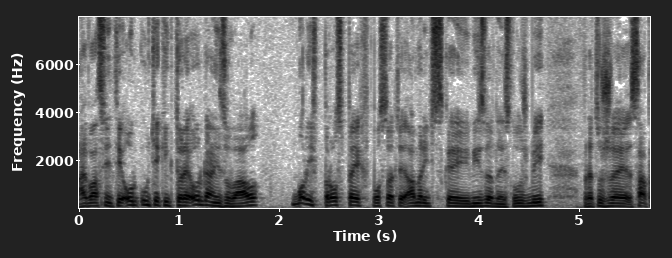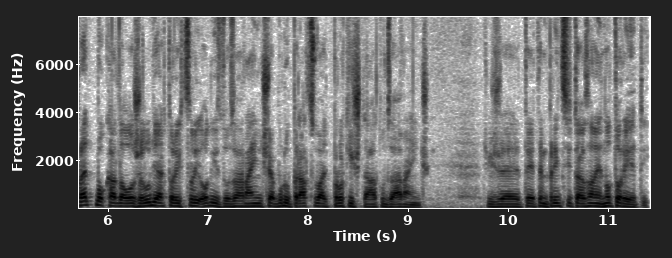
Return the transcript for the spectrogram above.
Aj vlastne tie úteky, ktoré organizoval, boli v prospech v podstate americkej výzvednej služby, pretože sa predpokladalo, že ľudia, ktorí chceli odísť do zahraničia, budú pracovať proti štátu v zahraničí. Čiže to je ten princíp tzv. notoriety.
